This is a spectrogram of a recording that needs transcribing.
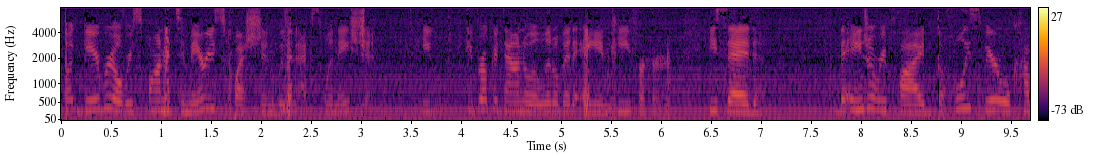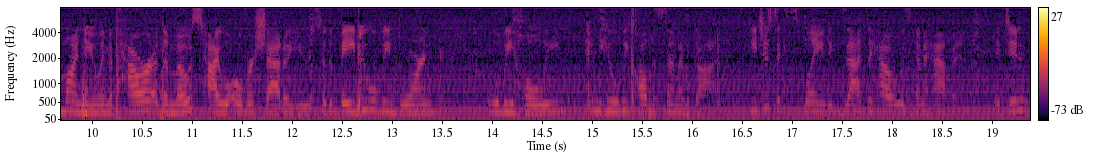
But Gabriel responded to Mary's question with an explanation. He, he broke it down to a little bit of A and P for her. He said, The angel replied, The Holy Spirit will come on you, most High will overshadow you. So the baby will be born, will be holy, and he will be called the Son of God. He just explained exactly how it was going to happen. It didn't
